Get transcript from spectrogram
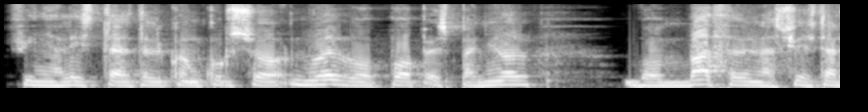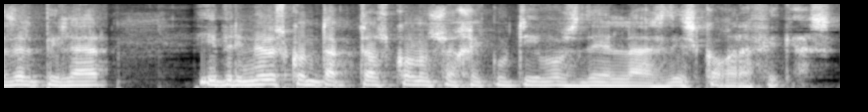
finalistas del concurso Nuevo Pop Español, bombazo en las fiestas del Pilar y primeros contactos con los ejecutivos de las discográficas.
